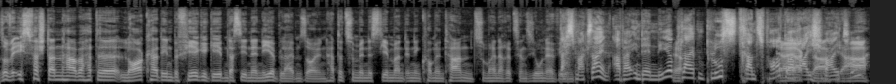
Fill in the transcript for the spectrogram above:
So wie ich es verstanden habe, hatte Lorca den Befehl gegeben, dass sie in der Nähe bleiben sollen. Hatte zumindest jemand in den Kommentaren zu meiner Rezension erwähnt. Das mag sein, aber in der Nähe bleiben plus ja, ja, Transporterreichweite. ja.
